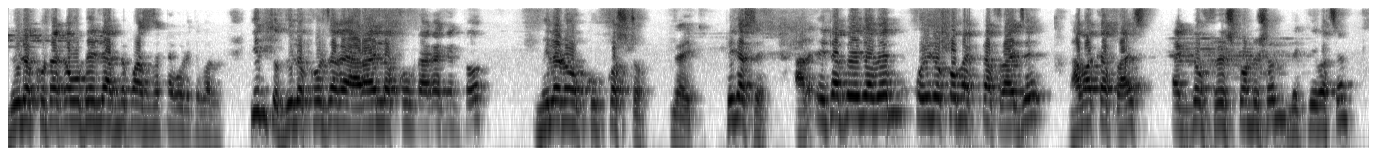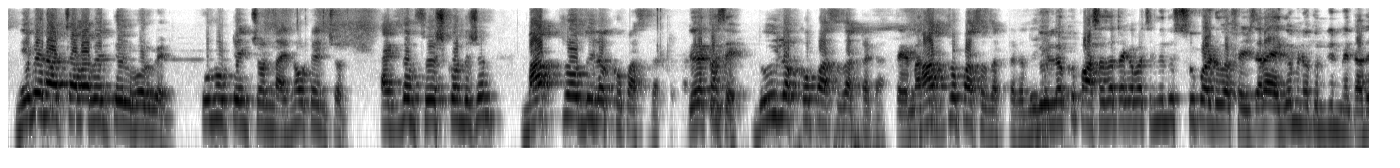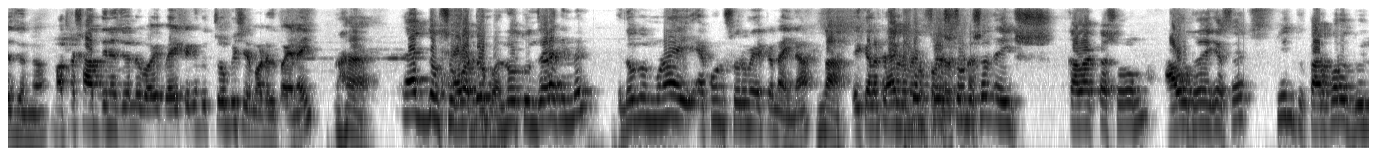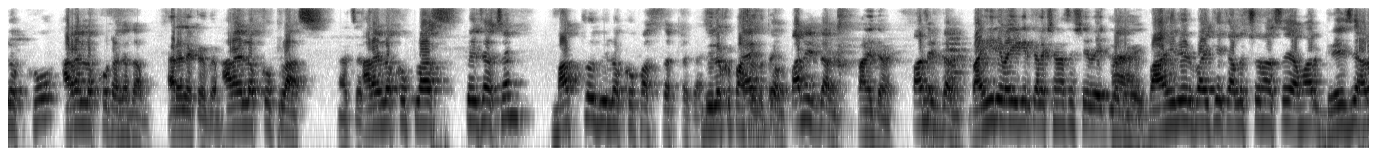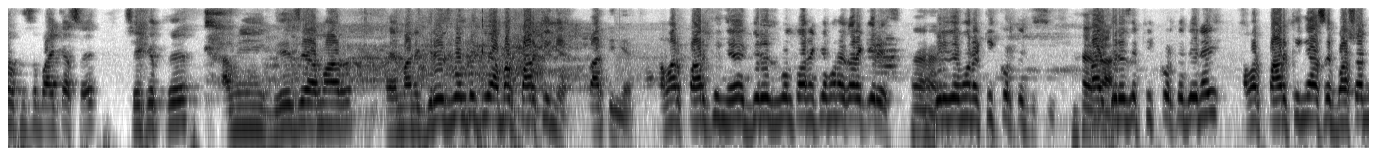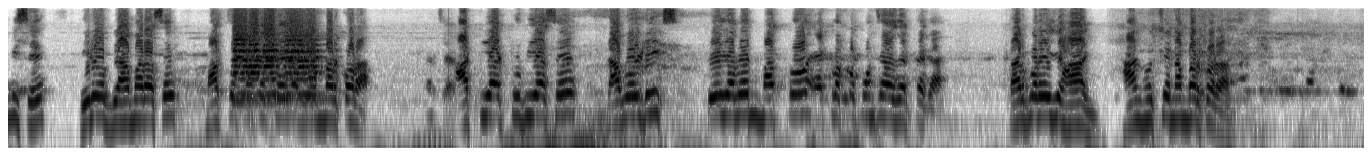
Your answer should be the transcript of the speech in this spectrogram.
দুই লক্ষ টাকা উঠাইলে আপনি পাঁচ হাজার টাকা দিতে পারবেন। কিন্তু দুই লক্ষর জায়গায় আড়াই লক্ষ টাকা কিন্তু মিলানো খুব কষ্ট। রাইট ঠিক আছে? আর এটা পেয়ে যাবেন ওই রকম একটা প্রাইজে ধামাকা প্রাইস একদম ফ্রেশ কন্ডিশন দেখতে পাচ্ছেন। নেবেন আর চালাবেন তেল ভরবেন। কোনো টেনশন নাই নো টেনশন একদম ফ্রেশ কন্ডিশন মাত্র দুই লক্ষ পাঁচ হাজার টাকা। দুই লাখ পাঁচে দুই লক্ষ পাঁচ হাজার টাকা। মাত্র পাঁচ হাজার টাকা দুই লক্ষ। পাঁচ হাজার টাকা পাচ্ছেন কিন্তু সুপার ডুপার ফ্রেশ যারা একদমই নতুন কিনবে তাদের জন্য। মাত্র সাত দিনের জন্য বাইকটা কিন্তু চব্বিশের মডেল পায় নাই। হ্যাঁ একদম সুপার ডুপার নতুন যারা কিনবেন নতুন মনে হয় এখন শোরুমে এটা নাই না? না এই কালারটা একদম ফ্রেশ কন্ডিশন এই কালারটা শোরুম আউট হয়ে গেছে কিন্তু তারপরে দুই লক্ষ আড়াই লক্ষ টাকা দাম। আড়াই লাখ টাকা দাম। আড়াই লক্ষ প্লাস আচ্ছা আড়াই লক্ষ প্লাস পেয়ে যাচ্ছেন মাত্র দুই লক্ষ পাঁচ হাজার টাকা। দুই লক্ষ পাঁচ হাজার টাকা। পানির দামে। পানি দামে। পানির দামে। বাহিরে বাইকের কালেকশন আছে সেই বাইক হ্যাঁ, বাহিরের বাইকে কালেকশন আছে আমার গ্রেজে আরও কিছু বাইক আছে। সেক্ষেত্রে আমি গ্রেজে আমার মানে গ্রেজ বলতে কি আমার পার্কিং এ পার্কিং এ আমার পার্কিং এ গ্যারেজ বলতে অনেকে মনে করে গ্যারেজ। গ্যারেজে মনে ঠিক করতে দিছি। হ্যাঁ, আর। গ্যারেজে ঠিক করতে দিই নাই। আমার পার্কিং এ আছে বাসার নিচে। হিরো গ্লামার আছে। মাত্র নাম্বার করা। আচ্ছা। R T R two B আছে। ডাবল ডিস্ক পেয়ে যাবেন মাত্র এক লক্ষ পঞ্চাশ হাজার টাকা। তারপরে এই যে হাং হাং হচ্ছে নাম্বার করা।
